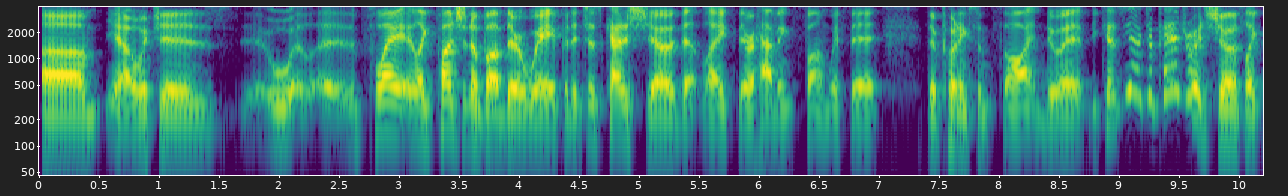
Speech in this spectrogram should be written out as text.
um, you know, which is uh, play like punching above their weight. But it just kind of showed that like they're having fun with it. They're putting some thought into it because you know Japandroid shows like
